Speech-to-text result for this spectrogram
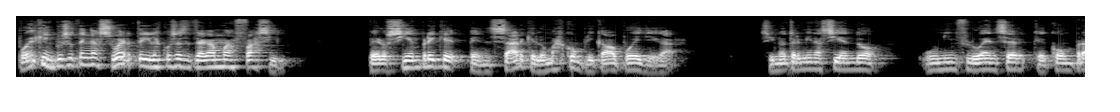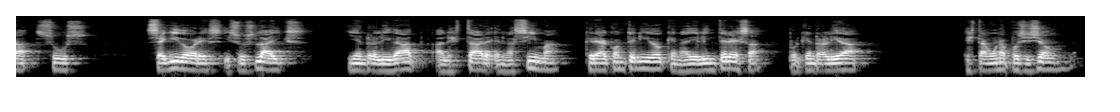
puedes que incluso tengas suerte y las cosas se te hagan más fácil. Pero siempre hay que pensar que lo más complicado puede llegar. Si no termina siendo un influencer que compra sus seguidores y sus likes y en realidad al estar en la cima crea contenido que a nadie le interesa porque en realidad está en una posición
